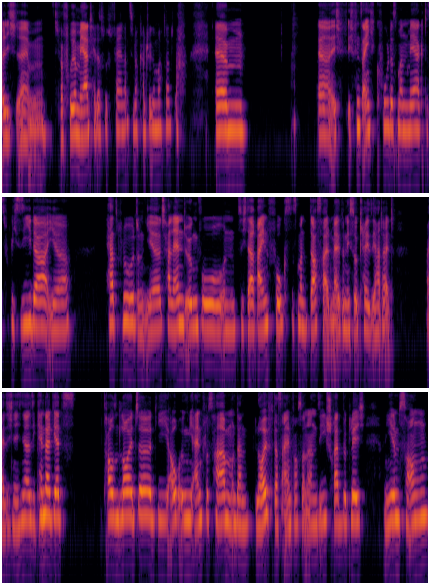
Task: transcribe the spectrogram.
weil ich, ähm, ich war früher mehr Taylor Swift-Fan, als sie noch Country gemacht hat. ähm, äh, ich ich finde es eigentlich cool, dass man merkt, dass wirklich sie da ihr Herzblut und ihr Talent irgendwo und sich da reinfuchst, dass man das halt merkt und nicht so, okay, sie hat halt, weiß ich nicht, ne, sie kennt halt jetzt tausend Leute, die auch irgendwie Einfluss haben und dann läuft das einfach, sondern sie schreibt wirklich an jedem Song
